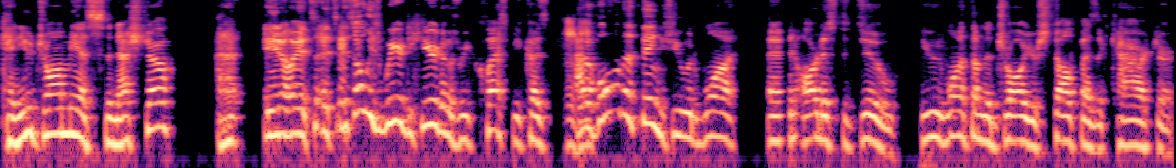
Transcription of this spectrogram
Can you draw me a Sinestro? And, I, you know, it's it's it's always weird to hear those requests because Mhm. out of all the things you would want an artist to do, you would want them to draw yourself as a character.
